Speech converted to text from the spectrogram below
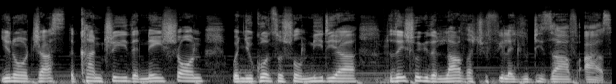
you know, just the country, the nation. When you go on social media, do they show you the love that you feel like you deserve as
